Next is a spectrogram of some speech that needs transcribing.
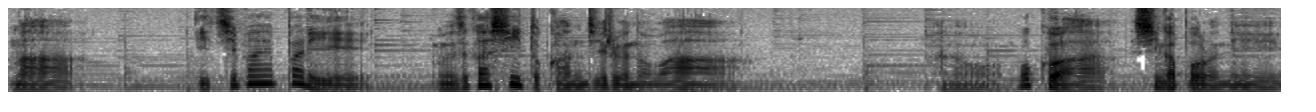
まあ、一番やっぱり難しいと感じるのは、あの僕はシンガポールに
